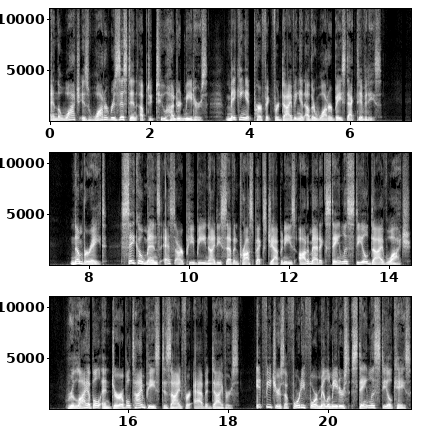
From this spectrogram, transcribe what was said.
and the watch is water resistant up to 200 meters, making it perfect for diving and other water based activities. Number 8. Seiko Men's SRPB 97 Prospex Japanese Automatic Stainless Steel Dive Watch. Reliable and durable timepiece designed for avid divers. It features a 44mm stainless steel case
